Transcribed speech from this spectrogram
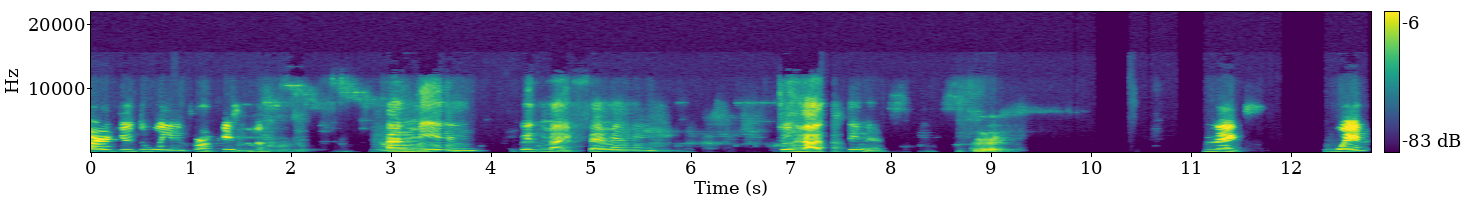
are you doing for Christmas? I'm meeting with my family to have dinner. Good. Next. When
